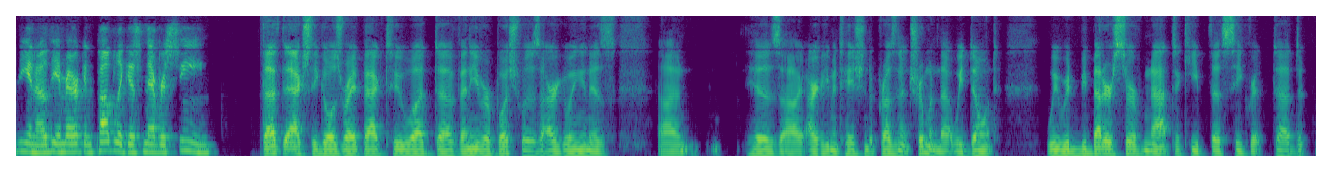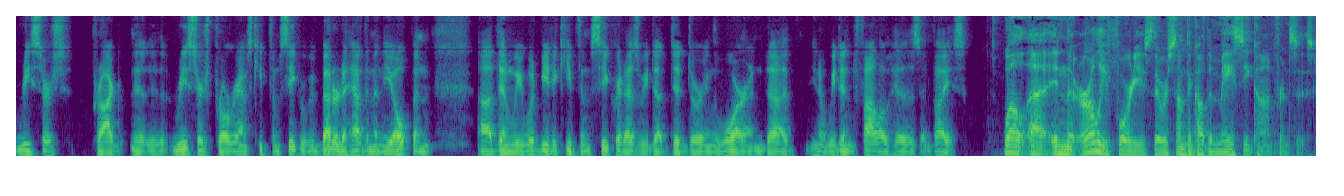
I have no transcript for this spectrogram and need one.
you know, the American public has never seen. That actually goes right back to what uh, Vannevar Bush was arguing in his uh, his uh, argumentation to President Truman that we don't we would be better served not to keep the secret uh, research prog- research programs keep them secret. We'd better to have them in the open uh, than we would be to keep them secret as we d- did during the war. And uh, you know, we didn't follow his advice. Well, uh, in the early 40s, there was something called the Macy conferences.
